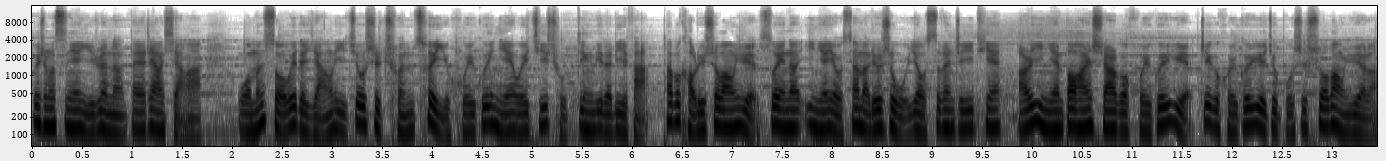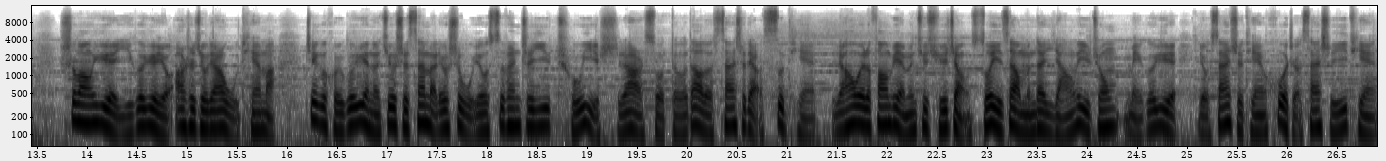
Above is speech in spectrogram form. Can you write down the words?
为什么四年一闰呢？大家这样想啊。我们所谓的阳历就是纯粹以回归年为基础定立的历法，它不考虑朔望月，所以呢，一年有三百六十五又四分之一天，而一年包含十二个回归月，这个回归月就不是朔望月了。朔望月一个月有二十九点五天嘛，这个回归月呢就是三百六十五又四分之一除以十二所得到的三十点四天。然后为了方便我们去取整，所以在我们的阳历中每个月有三十天或者三十一天。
